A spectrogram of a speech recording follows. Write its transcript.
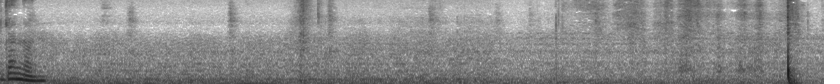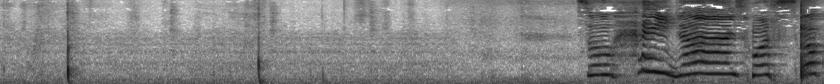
Ganon. So, hey guys! What's up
